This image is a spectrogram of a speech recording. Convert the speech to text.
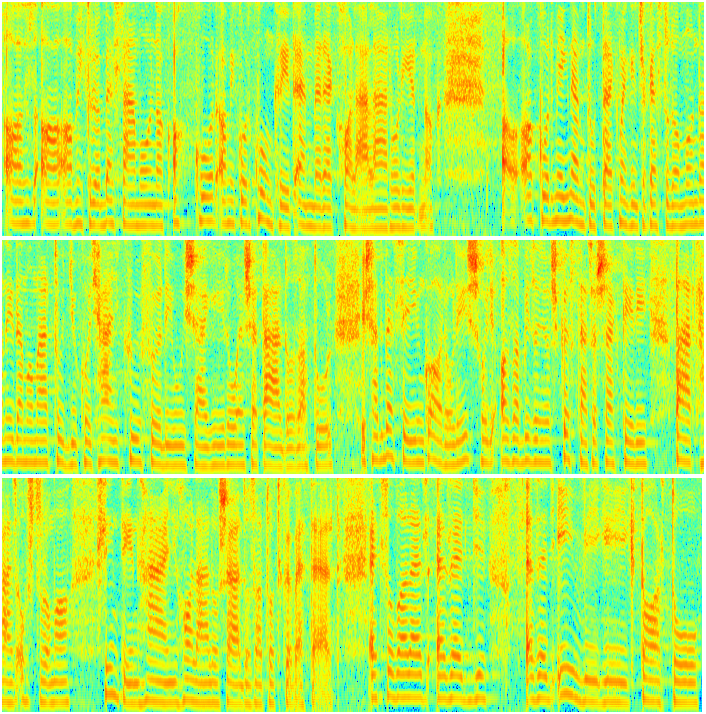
az, a, amikről beszámolnak akkor, amikor konkrét emberek haláláról írnak. Akkor még nem tudták, megint csak ezt tudom mondani, de ma már tudjuk, hogy hány külföldi újságíró esett áldozatul. És hát beszéljünk arról is, hogy az a bizonyos köztársaságtéri pártház ostroma szintén hány halálos áldozatot követelt. Egy szóval ez, ez, egy, ez egy évvégéig tartó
